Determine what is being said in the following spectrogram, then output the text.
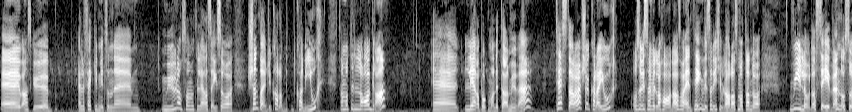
eh, han skulle Eller fikk en litt sånn eh, move da, som han måtte lære seg, så skjønte han jo ikke hva, det, hva de gjorde. Så han måtte lagre, eh, lære Pokémon dette movet, teste det, se hva de gjorde. Og så hvis han ville ha det, så var det én ting. Hvis han ikke ville ha det, så måtte han da reloade saven og så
